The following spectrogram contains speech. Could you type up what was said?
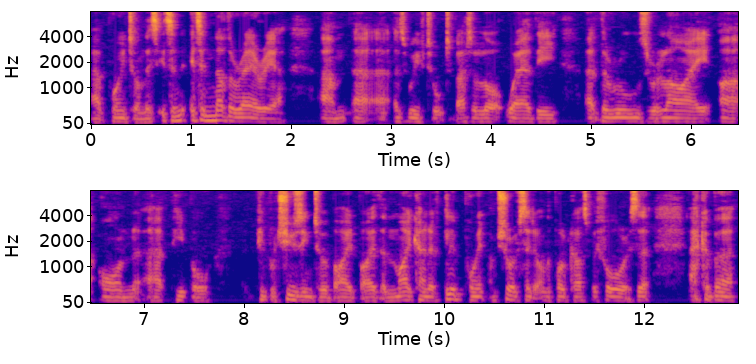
uh, point on this. It's an it's another area um, uh, as we've talked about a lot where the uh, the rules rely uh, on people people choosing to abide by them. My kind of glib point, I'm sure I've said it on the podcast before, is that ACOBA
